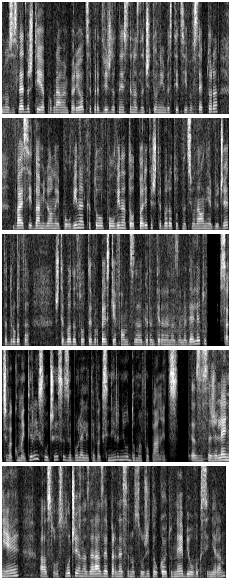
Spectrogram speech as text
но за следващия програмен период се предвиждат наистина значителни инвестиции в сектора 22 милиона и половина, като половината от парите ще бъдат от националния бюджет, а другата ще бъдат от Европейския фонд за гарантиране на земеделието. Сачева коментира и случая с заболелите вакцинирани от дома в Опанец. За съжаление, случая на зараза е пренесен от служител, който не е бил вакциниран.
